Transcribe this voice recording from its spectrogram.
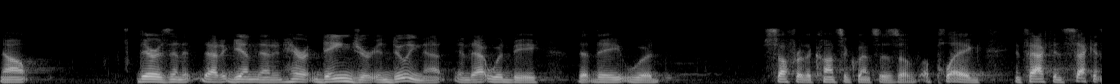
Now, there is an, that again that inherent danger in doing that, and that would be that they would suffer the consequences of a plague. In fact, in 2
